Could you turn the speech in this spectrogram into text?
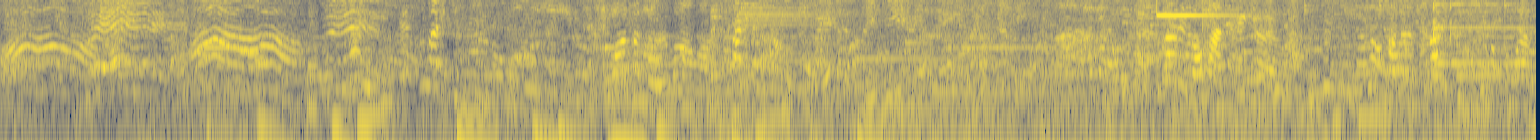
아, 왜? 아, 왜? 초다리 김치우동 좋아한다는 게 얼마나 많아. 이 뒤에. 추가리 너무 안 땡겨요. 가면 먹어야 돼.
